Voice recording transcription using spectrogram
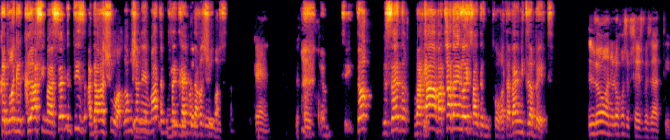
כדורגל קלאסי מה-70's, הדר אשוח, לא משנה מה, אתה מתחיל עם הדר אשוח. כן. טוב, בסדר. ואתה עדיין לא התחלת למכור, אתה עדיין מתלבט. לא, אני לא חושב שיש בזה עתיד.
